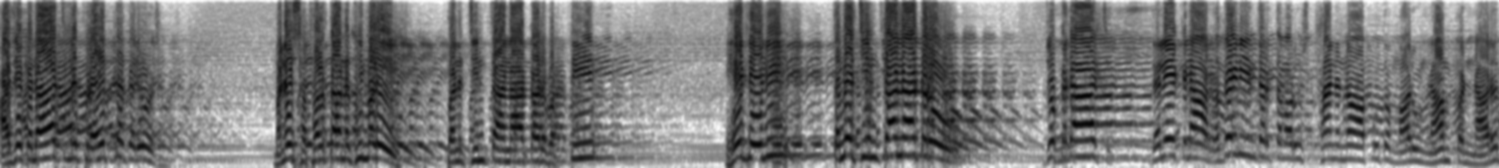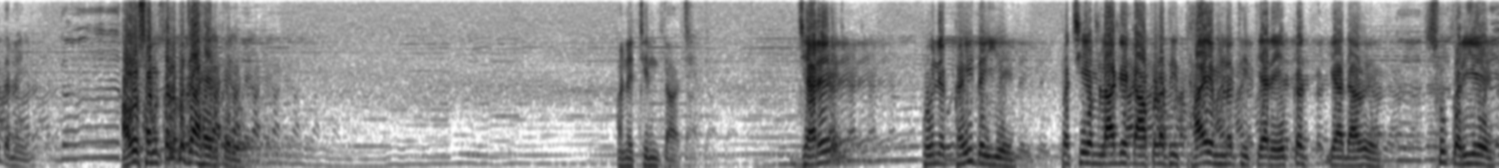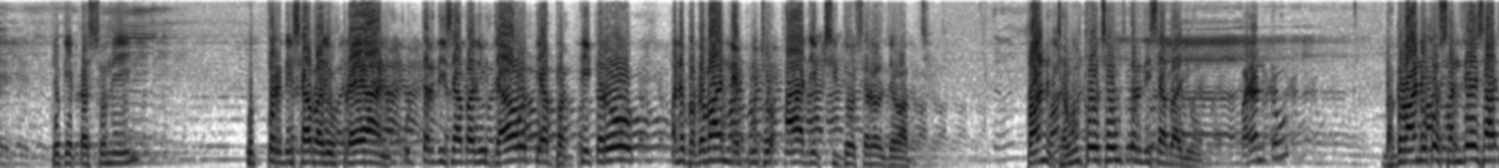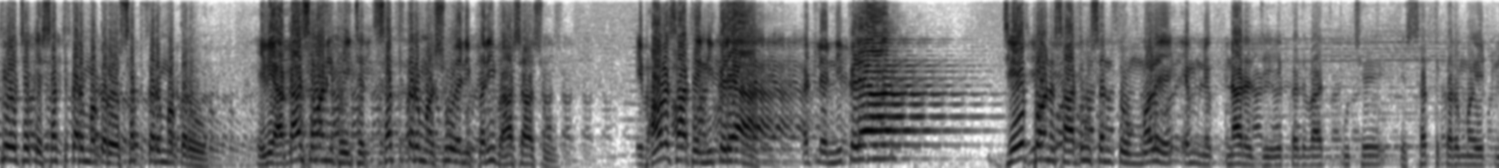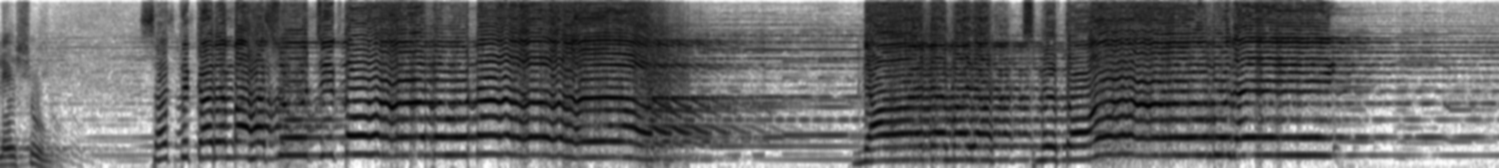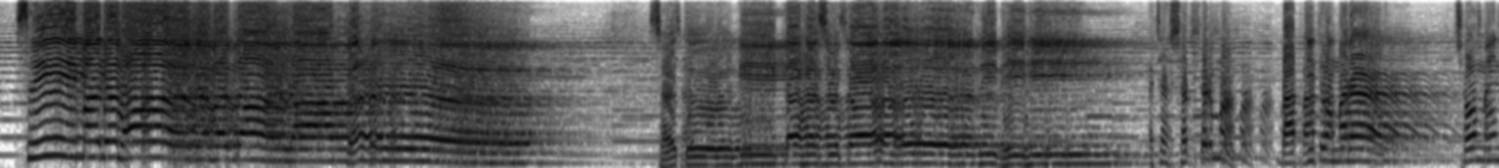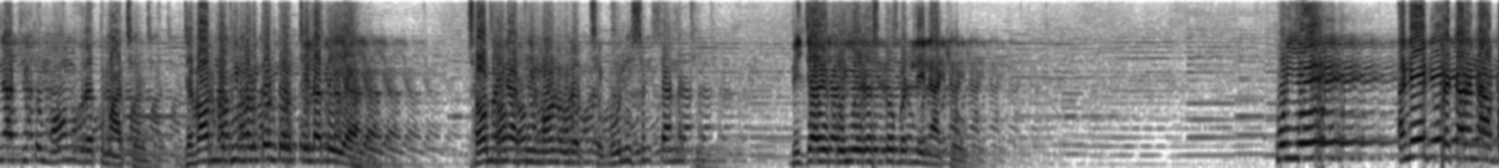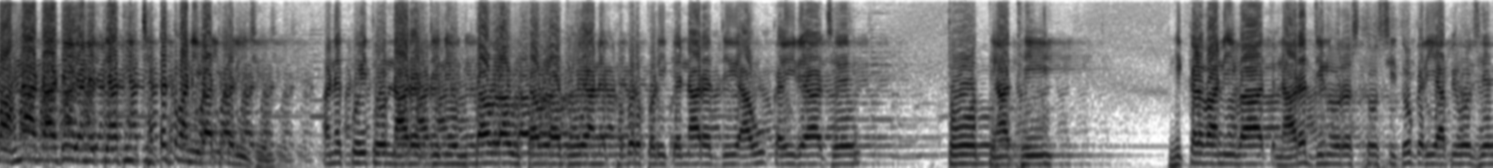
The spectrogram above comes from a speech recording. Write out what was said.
આજે કદાચ મેં પ્રયત્ન કર્યો છે. મને સફળતા નથી મળી, પણ ચિંતા ના કર ભક્તિ. હે દેવી, તમે ચિંતા ના કરો. જો કદાચ દરેકના હૃદયની અંદર તમારું સ્થાન ન આપું, તો મારું નામ પણ નારદ નહીં. આવો સંકલ્પ જાહેર કર્યો. અને ચિંતા છે. જ્યારે કોઈને કહી દઈએ, પછી એમ લાગે કે આપણાથી થાય એમ નથી, ત્યારે એક જ યાદ આવે. શું કરીએ? તો કે કશું નહીં ઉત્તર દિશા બાજુ પ્રયાણ, ઉત્તર દિશા બાજુ જાઓ, ત્યાં ભક્તિ કરો અને ભગવાનને પૂછો આ જ એક સીધો સરળ જવાબ છે. પણ જવું તો છે ઉત્તર દિશા બાજુ. પરંતુ ભગવાને તો સંદેશ આપ્યો છે કે સત્કર્મ કરો સત્કર્મ કરો. એવી આકાશવાણી થઈ છે, સત્કર્મ શું, એની પરિભાષા શું? એ ભાવ સાથે નીકળ્યા, એટલે નીકળ્યા જે પણ સાધુ સંતો મળે, એમને નારદજી એક જ વાત પૂછે કે, સત્કર્મ એટલે શું? સત્કર્મ સૂચ જ્ઞાનમય સ્મૃતો શ્રીમદ ભાગવતાલાપ સદુગીત સુકાદિભિ અચ્છા, સત્કર્મ? બાપજી તો અમારા છ મહિનાથી તો મૌન વ્રતમાં છે. જવાબ નથી મળતો તો ચેલા તૈયાર. છ મહિનાથી મૌન વ્રત છે. બોલી શકતા નથી. બીજાએ કોઈએ રસ્તો બદલી નાખ્યો? કોઈએ અનેક પ્રકારના બહાના કાઢી અને ત્યાંથી છટકવાની વાત કરી છે. અને કોઈ તો નારદજીને ઉતાવળા ઉતાવળા જોયા અને ખબર પડી કે નારદજી આવું કહી રહ્યા છે. તો ત્યાંથી નીકળવાની વાત નારદજીનો રસ્તો સીધો કરી આપ્યો છે.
